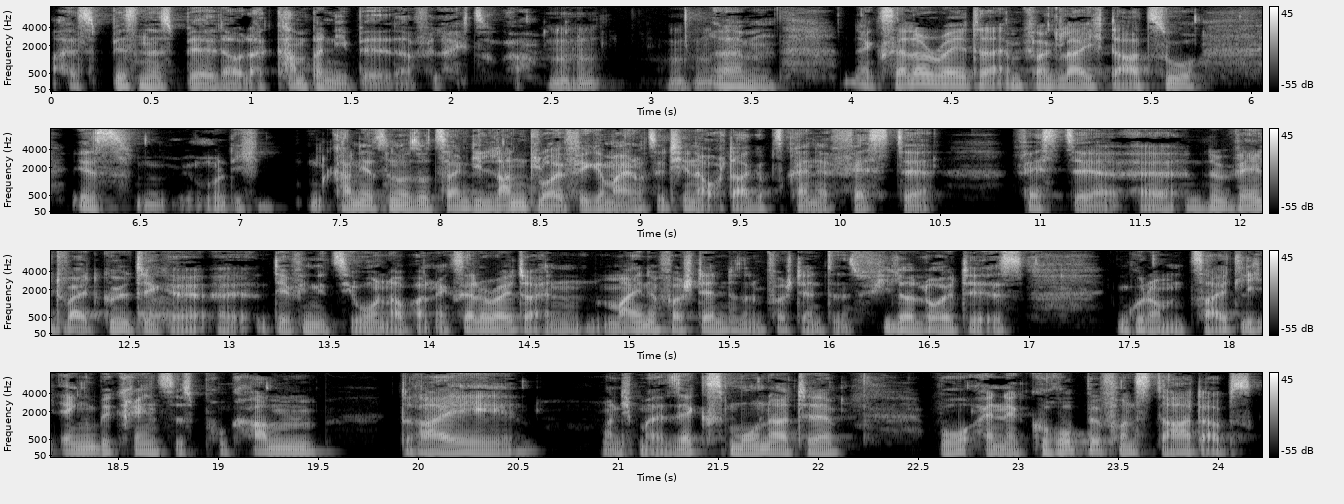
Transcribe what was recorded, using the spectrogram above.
als Business Builder oder Company Builder vielleicht sogar. Mhm. Mhm. Ähm, Accelerator im Vergleich dazu ist, und ich kann jetzt nur sozusagen die landläufige Meinung zitieren, auch da gibt es keine feste, feste, äh, eine weltweit gültige äh, Definition, aber ein Accelerator in meinem Verständnis und im Verständnis vieler Leute ist im Grunde genommen zeitlich eng begrenztes Programm, drei, manchmal sechs Monate, wo eine Gruppe von Startups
